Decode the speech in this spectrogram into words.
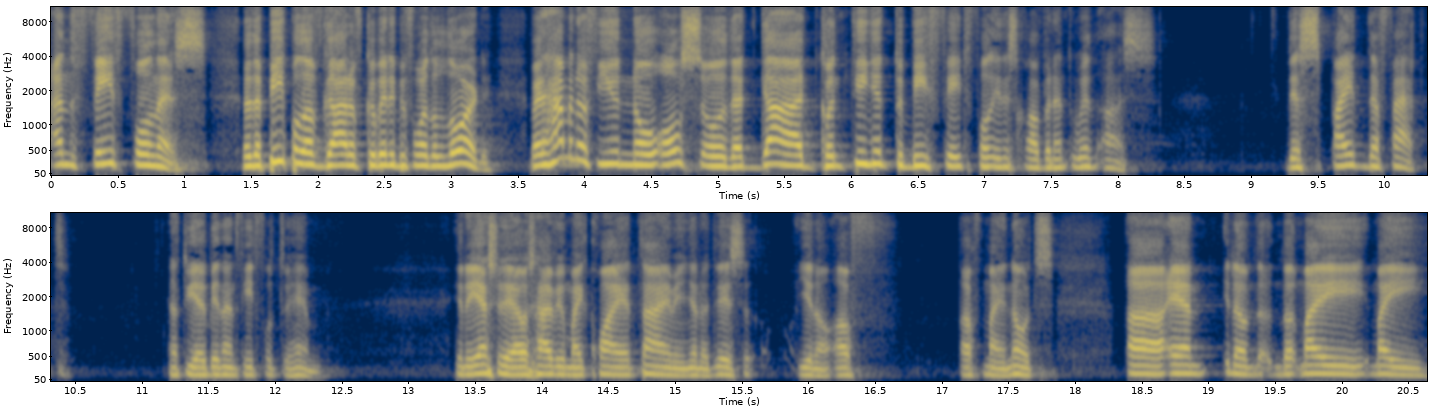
unfaithfulness that the people of God have committed before the Lord. But how many of you know also that God continued to be faithful in his covenant with us? Despite the fact that we have been unfaithful to him. You know, yesterday I was having my quiet time and you know, this, you know, of of my notes. Uh, and you know, the, the, my my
